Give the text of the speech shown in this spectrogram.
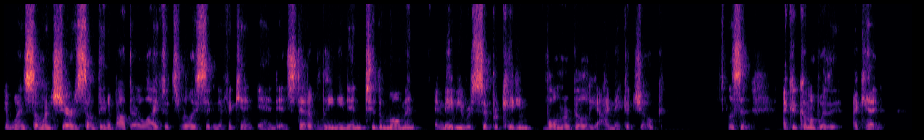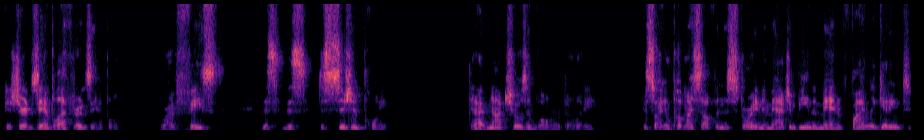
when someone shares something about their life that's really significant, and instead of leaning into the moment and maybe reciprocating vulnerability, I make a joke. Listen, I could come up with I can I can share example after example where I've faced this this decision point and I've not chosen vulnerability. And so I can put myself in this story and imagine being the man and finally getting to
